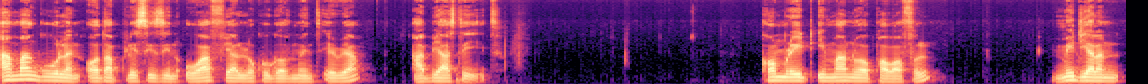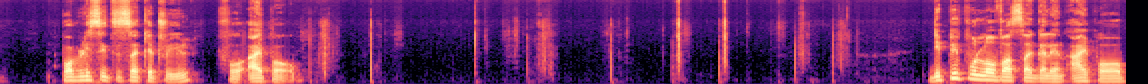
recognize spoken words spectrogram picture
Amangul and other places in Ohafia local government area, Abia State. Comrade Emmanuel Powerful, Media and Publicity Secretary for IPOB. The people of Asagal and IPOB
